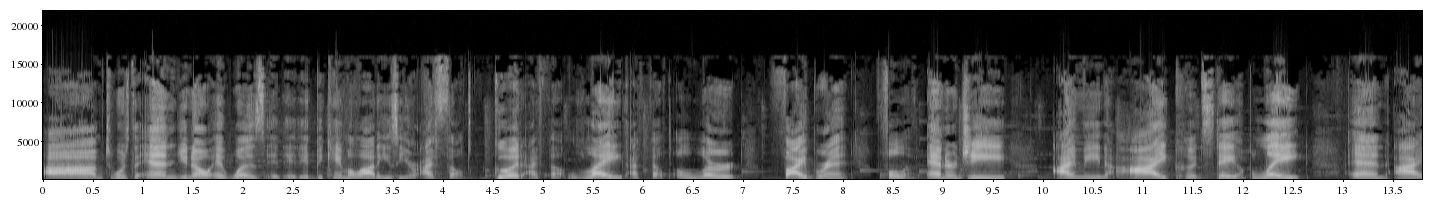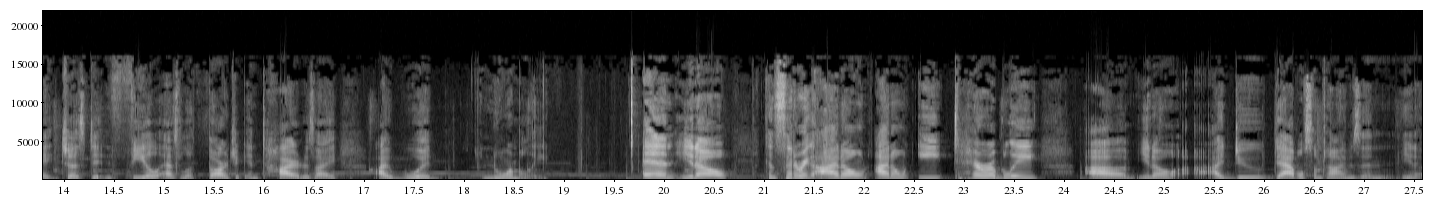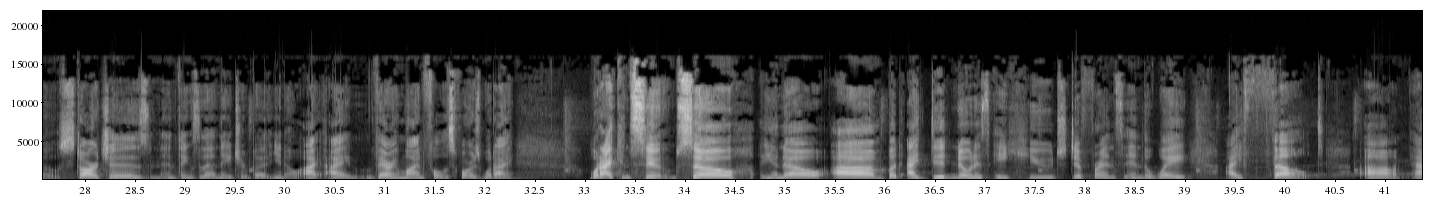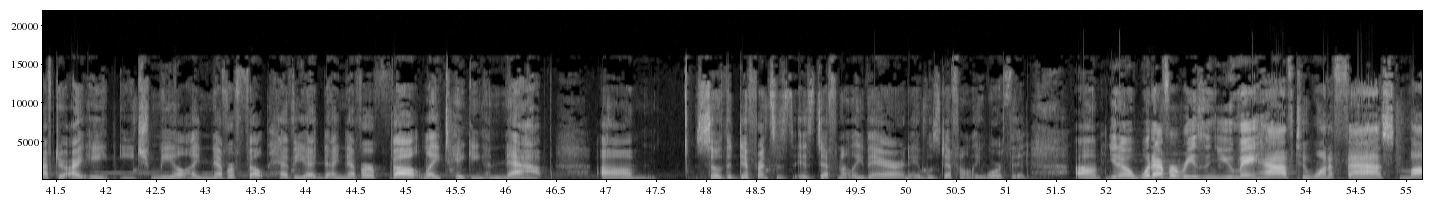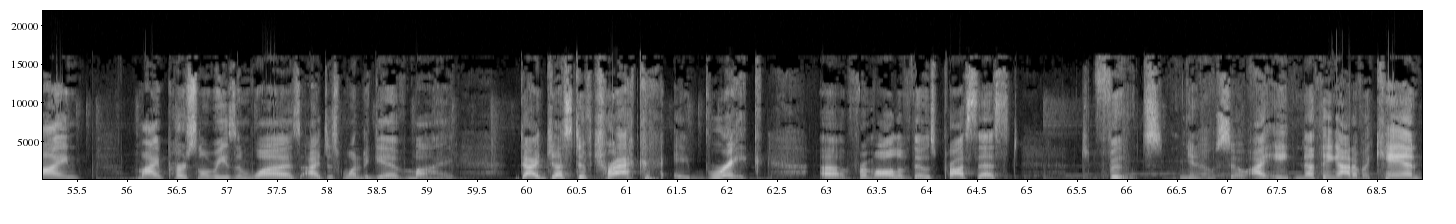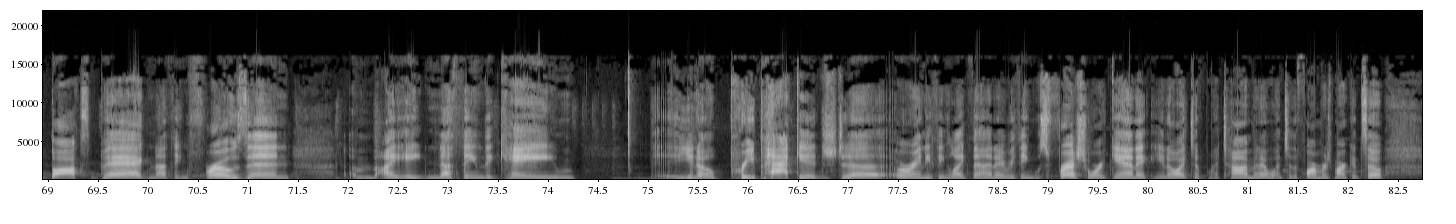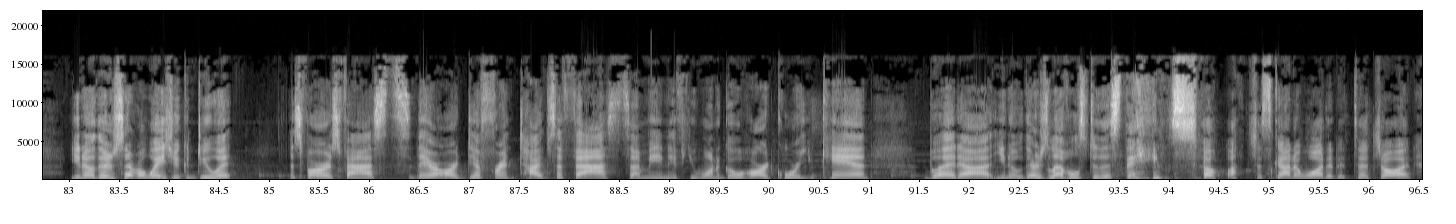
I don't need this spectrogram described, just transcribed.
um, towards the end, you know, it was it, it, it became a lot easier. I felt good. I felt light. I felt alert, vibrant, full of energy. I mean, I could stay up late and I just didn't feel as lethargic and tired as I I would normally. And you know, considering I don't I don't eat terribly, um, you know, I do dabble sometimes in, you know, starches and, and things of that nature, but, you know, I, I'm very mindful as far as what I what I consume. So, you know, um, but I did notice a huge difference in the way I felt um, after I ate each meal. I never felt heavy. I, I never felt like taking a nap. Um, so the difference is, is definitely there and it was definitely worth it. Um, you know, whatever reason you may have to want to fast, mine, my personal reason was I just wanted to give my digestive tract a break uh, from all of those processed foods. You know, so I ate nothing out of a can, box, bag, nothing frozen. Um, I ate nothing that came you know, pre-packaged uh, or anything like that. Everything was fresh, organic. You know, I took my time and I went to the farmers market. So, you know, there's several ways you can do it as far as fasts. There are different types of fasts. I mean, if you want to go hardcore, you can. But uh, you know, there's levels to this thing. So I just kind of wanted to touch on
